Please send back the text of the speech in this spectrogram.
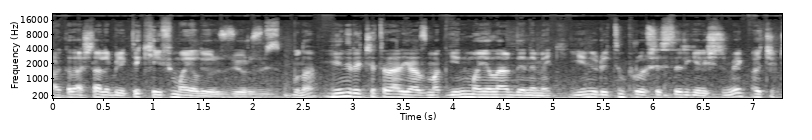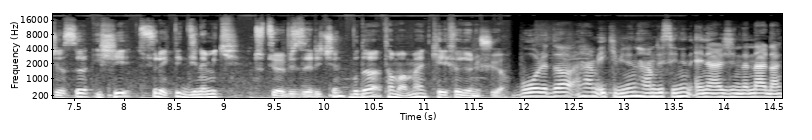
Arkadaşlarla birlikte keyfi mayalıyoruz diyoruz biz buna. Yeni reçeteler yazmak, yeni mayalar denemek, yeni üretim prosesleri geliştirmek açıkçası işi sürekli dinamik tutuyor bizler için. Bu da tamamen keyfe dönüşüyor. Bu arada hem ekibinin hem de senin enerjinde nereden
